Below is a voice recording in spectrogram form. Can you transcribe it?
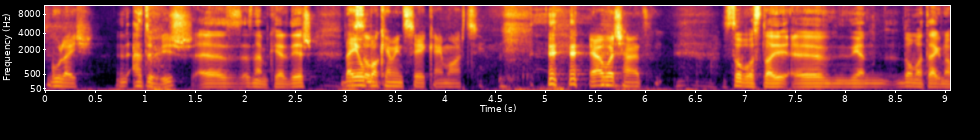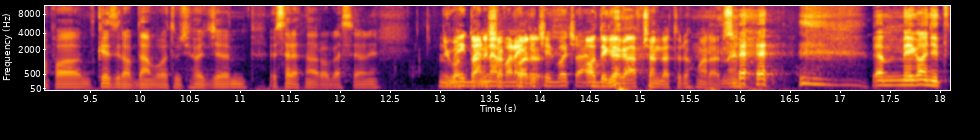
Gula is. Hát ő is, ez, ez nem kérdés. De jobbak -e, mint Székely Marci. ja, bocsánat. Szoboszlai, ö, ilyen Doma tegnap a kézilabdán volt, úgyhogy ö, ő szeretne arról beszélni. Nyugodtan, Még bennem van egy kicsit, bocsánat. Addig legalább csendben tudok maradni. De még annyit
